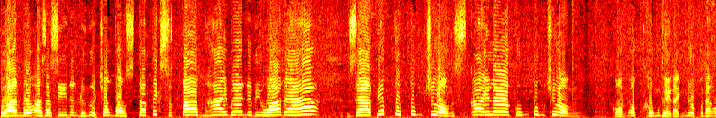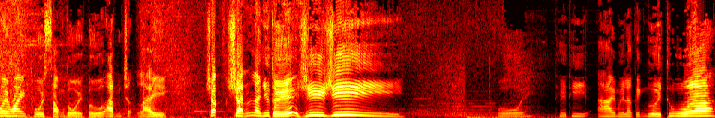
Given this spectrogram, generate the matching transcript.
Toàn bộ assassin đang đứng ở trong vòng static storm, Hai bên đều bị hóa đá. Già tiếp tục tung trưởng, Skyler cũng tung trưởng. Con ốc không thể đánh được và đang loay hoay. Thôi xong rồi, tớ ăn trận này. Chắc chắn là như thế. GG Thôi, Thế thì ai mới là cái người thua?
